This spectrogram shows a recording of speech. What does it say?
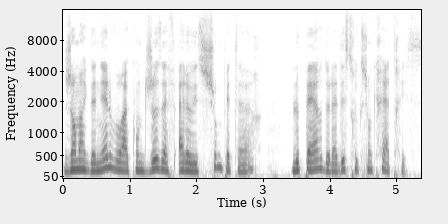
Jean-Marc Daniel vous raconte Joseph Alois Schumpeter, le père de la destruction créatrice.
